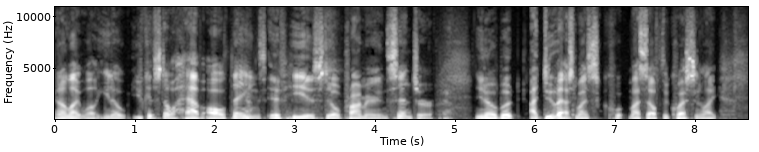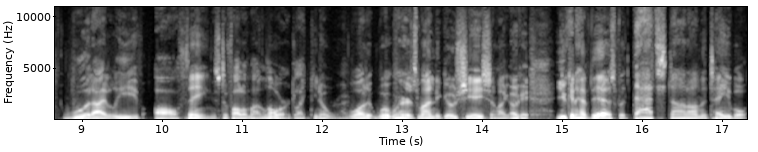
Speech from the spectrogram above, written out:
and I'm like, well, you know, you can still have all things if he is still primary and center, Yeah. you know, but I do ask my, myself the question, like, would I leave all things to follow my Lord? Like, you know, what, wh- where's my negotiation? Like, okay, you can have this, but that's not on the table.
